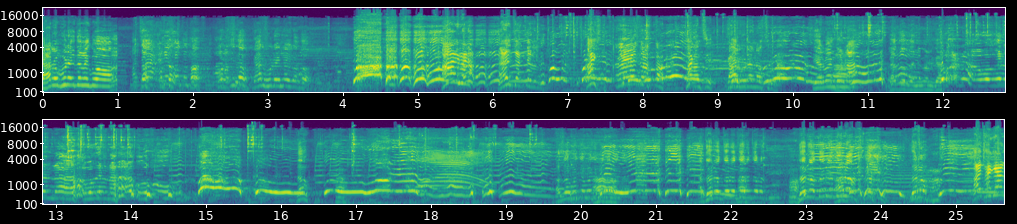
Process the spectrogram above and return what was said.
গাড়ো ফুড়াই দেন একবার। আচ্ছা গাড়ো ফুড়াই না চেয়ারম্যান গো না। আমাকে না আমাকে না দাও আজো মজা মজা ধরো ধরো ধরো ধরো ধরো ধরো ধরো ধরো আই থাকেন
